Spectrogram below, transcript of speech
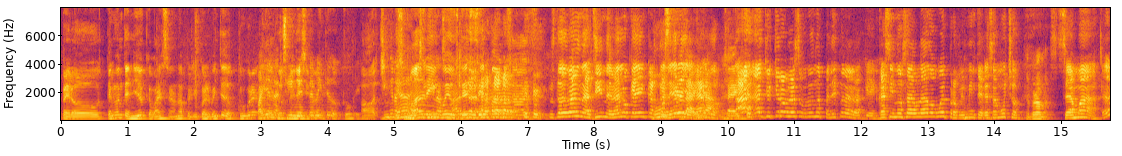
Pero tengo entendido que van a estrenar una película el 20 de octubre. Vayan al cine este 2019. 20 de octubre. Ah, chingan a su madre, güey. Ustedes sepan, o sea. Ustedes vayan al cine, vean lo que hay en cartelera. O sea, ah, ah, yo quiero hablar sobre una película de la que casi no se ha hablado, güey, pero a mí me interesa mucho. De bromas. Se llama. ¿Eh?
